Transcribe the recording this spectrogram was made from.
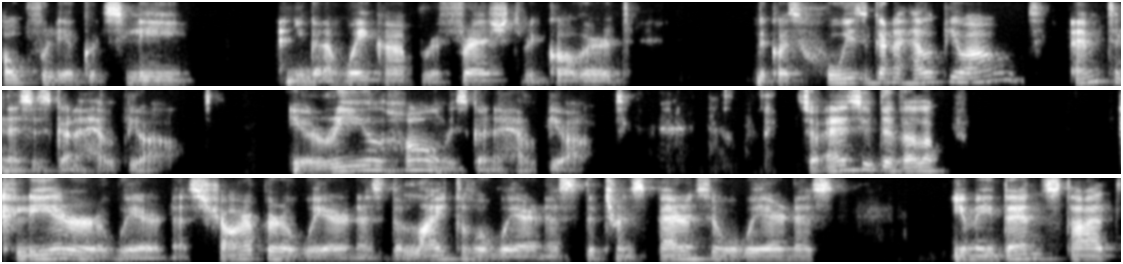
hopefully a good sleep, and you're gonna wake up refreshed, recovered. Because who is gonna help you out? Emptiness is gonna help you out. Your real home is gonna help you out. So as you develop clearer awareness, sharper awareness, the light of awareness, the transparency of awareness, you may then start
